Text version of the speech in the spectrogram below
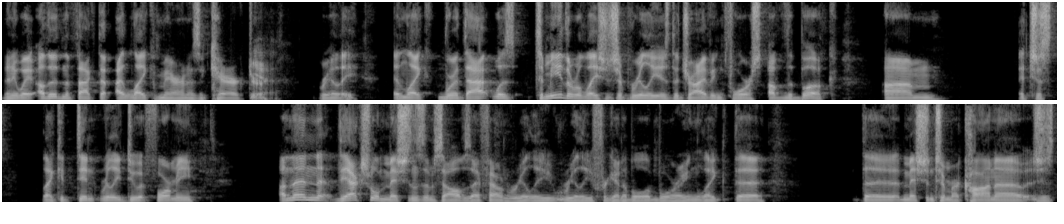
in any way other than the fact that I like Merrin as a character, Yeah. really. And like where that was to me, the relationship really is the driving force of the book. Um, it just like it didn't really do it for me. And then the actual missions themselves, I found really, really forgettable and boring. Like the the mission to Mercana was just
